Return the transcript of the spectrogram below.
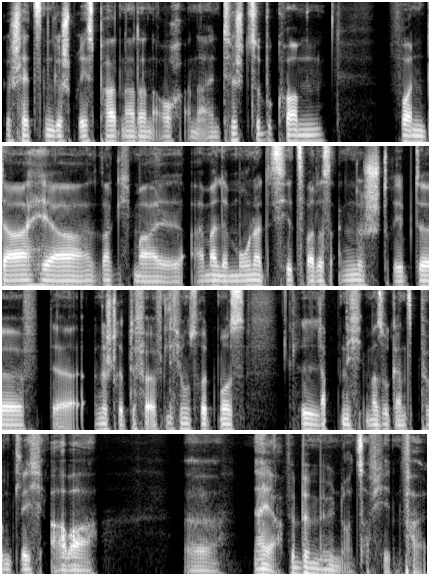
geschätzten Gesprächspartner dann auch an einen Tisch zu bekommen. Von daher, sag ich mal, einmal im Monat ist hier zwar das angestrebte, der angestrebte Veröffentlichungsrhythmus, klappt nicht immer so ganz pünktlich, aber äh, naja, wir bemühen uns auf jeden Fall.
